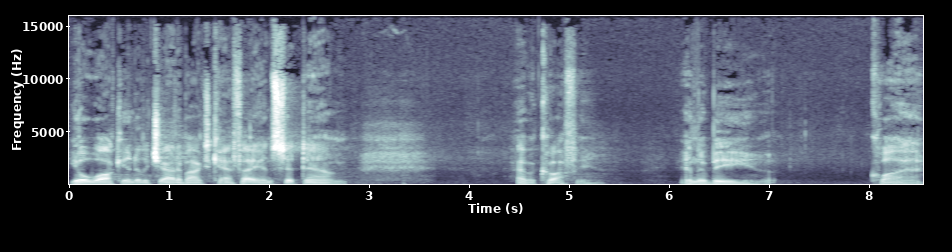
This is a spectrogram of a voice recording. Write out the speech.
you'll walk into the Chatterbox Cafe and sit down, have a coffee, and there'll be quiet.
